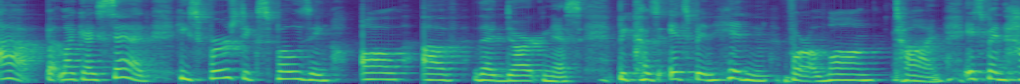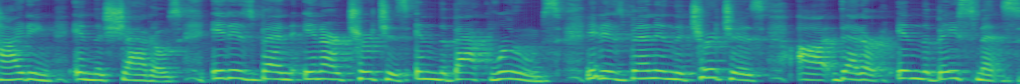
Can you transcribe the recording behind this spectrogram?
up, but like I said, he's first exposing all of the darkness because it's been hidden for a long time. It's been hiding in the shadows. It has been in our churches, in the back rooms. It has been in the churches uh, that are in the basements.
